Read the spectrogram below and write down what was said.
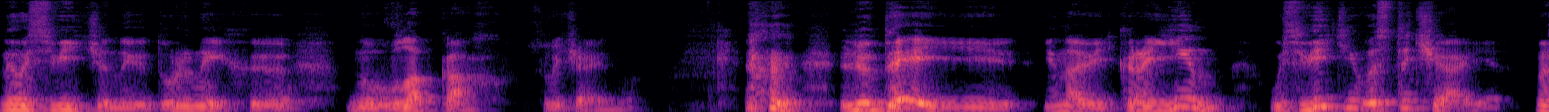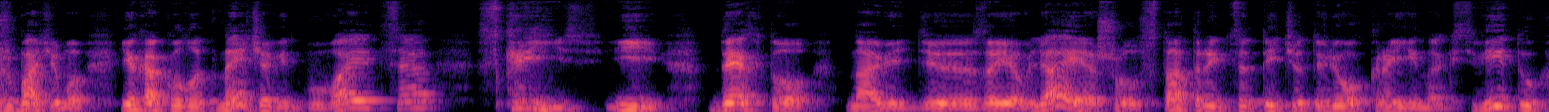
неосвічених дурних, е, ну, в лапках, звичайно, людей і, і навіть країн у світі вистачає. Ми ж бачимо, яка колотнеча відбувається скрізь. І дехто навіть е, заявляє, що в 134 країнах світу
